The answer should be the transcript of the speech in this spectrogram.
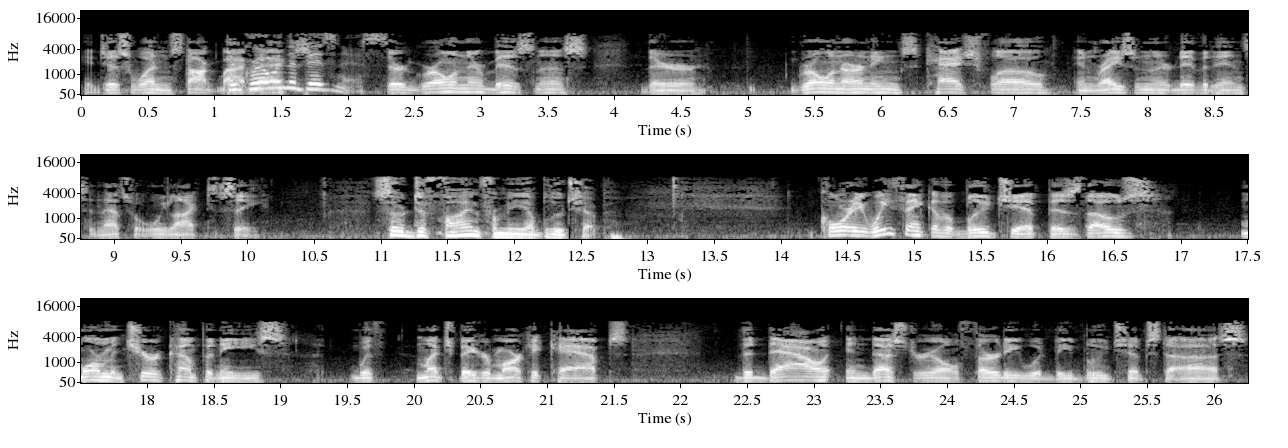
it just wasn't stock buybacks. They're growing the business. They're growing their business. They're growing earnings, cash flow, and raising their dividends, and that's what we like to see. So define for me a blue chip. Cory, we think of a blue chip as those more mature companies with much bigger market caps. The Dow Industrial 30 would be blue chips to us.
